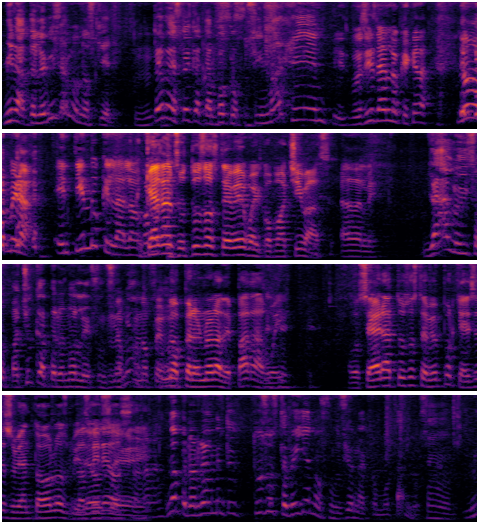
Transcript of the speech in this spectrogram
Mira, Televisa no nos quiere. TV Azteca tampoco. Pues imagen. pues sí, saben lo que queda. No, mira, entiendo que la... a lo mejor- Que hagan su Tuzos TV, güey, como a Chivas. Ándale. Ya lo hizo Pachuca, pero no le funcionó. No. No, pero no era de paga, güey. O sea, era Tuzos TV porque ahí se subían todos los videos, Los videos. de... No, pero realmente Tuzos TV ya no funciona como tal. O sea, no,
